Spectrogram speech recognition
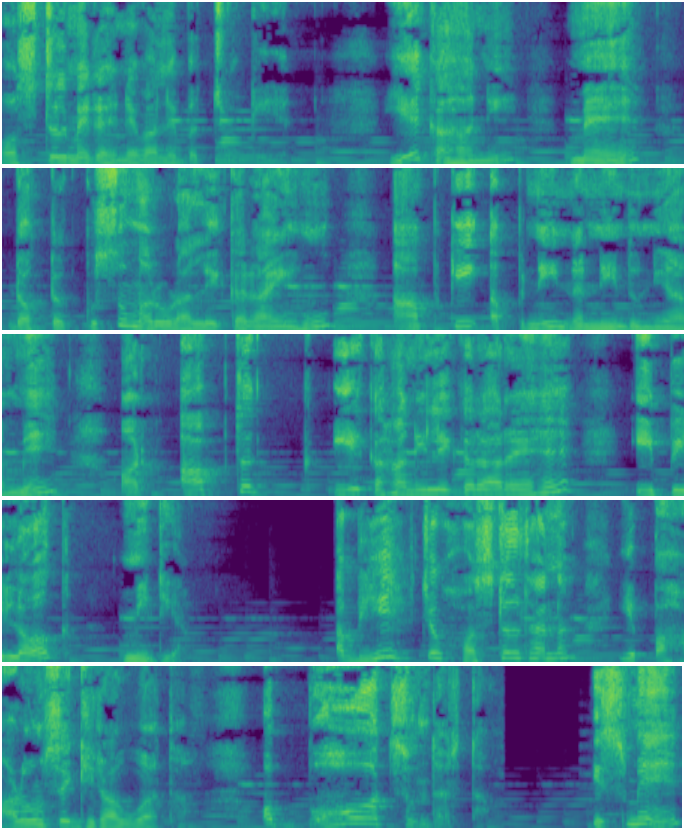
हॉस्टल में रहने वाले बच्चों की है। ये कहानी मैं, डॉक्टर कुसुम अरोड़ा लेकर आई हूँ आपकी अपनी नन्ही दुनिया में और आप तक ये कहानी लेकर आ रहे हैं ईपीलॉग मीडिया। अब ये जो हॉस्टल था ना, ये पहाड़ों से घिरा हुआ था और बहुत सुंदर था। इसमें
